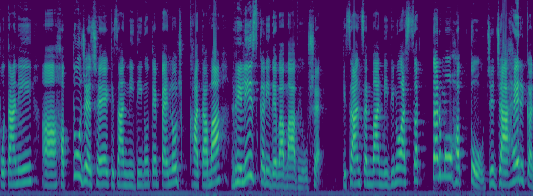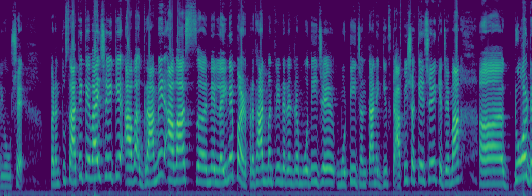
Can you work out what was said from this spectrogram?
પોતાની હપ્તો જે છે, કિસાન નિધિનો તે પહેલો જ ખાતામાં રિલીઝ કરી દેવામાં આવ્યું છે. કિસાન સન્માન નિધિનો આ સત્તરમો હપ્તો જે જાહેર કર્યો છે. પરંતુ સાથે કહેવાય છે કે આવા ગ્રામીણ આવાસને લઈને પણ પ્રધાનમંત્રી નરેન્દ્ર મોદી જે મોટી જનતાને ગિફ્ટ આપી શકે છે કે જેમાં દોઢ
